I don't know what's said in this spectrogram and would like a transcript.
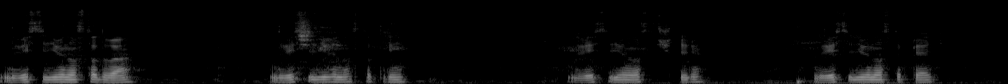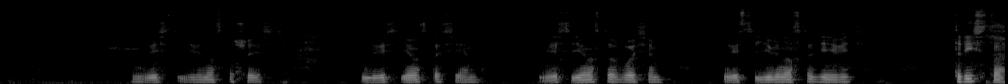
двести девяносто два, двести девяносто три, двести девяносто четыре, двести девяносто пять, двести девяносто шесть, двести девяносто семь, двести девяносто восемь, двести девяносто девять, триста.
